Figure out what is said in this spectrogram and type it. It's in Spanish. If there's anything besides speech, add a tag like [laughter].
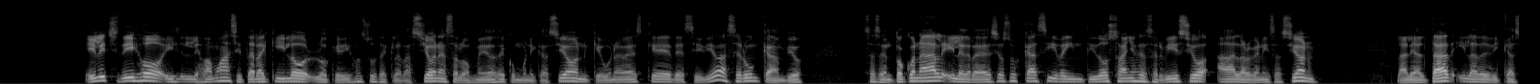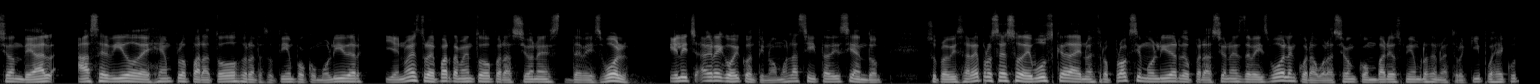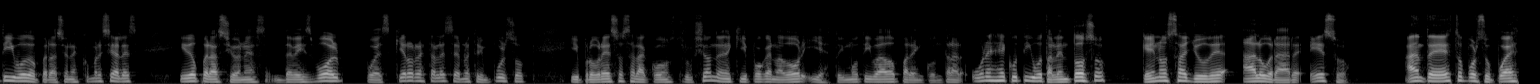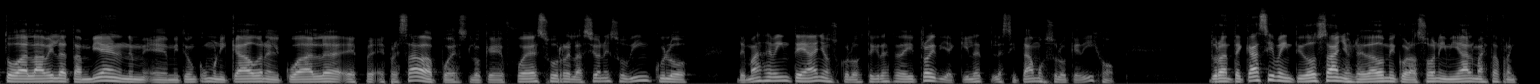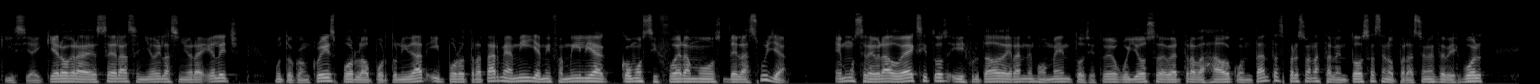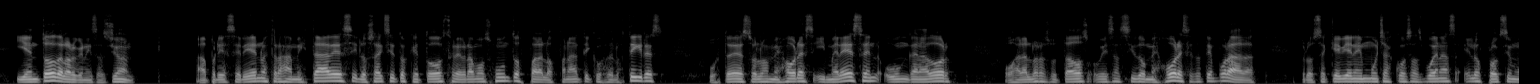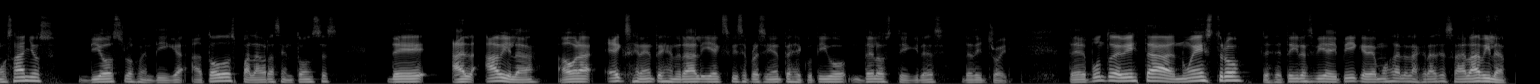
Illich dijo, y les vamos a citar aquí lo, lo, que dijo en sus declaraciones a los medios de comunicación, que una vez que decidió hacer un cambio, se sentó con Al y le agradeció sus casi 22 años de servicio a la organización. La lealtad y la dedicación de Al ha servido de ejemplo para todos durante su tiempo como líder y en nuestro departamento de operaciones de béisbol. Illich agregó y continuamos la cita diciendo, Supervisaré el proceso de búsqueda de nuestro próximo líder de operaciones de béisbol en colaboración con varios miembros de nuestro equipo ejecutivo de operaciones comerciales y de operaciones de béisbol, pues quiero restablecer nuestro impulso y progreso hacia la construcción de un equipo ganador y estoy motivado para encontrar un ejecutivo talentoso que nos ayude a lograr eso. Ante esto, por supuesto, Al Ávila también em, emitió un comunicado en el cual eh, expresaba pues lo que fue su relación y su vínculo de más de 20 años con los Tigres de Detroit y aquí le, citamos lo que dijo. Durante casi 22 años le he dado mi corazón y mi alma a esta franquicia y quiero agradecer al señor y la señora Illich junto con Chris por la oportunidad y por tratarme a mí y a mi familia como si fuéramos de la suya. Hemos celebrado éxitos y disfrutado de grandes momentos y estoy orgulloso de haber trabajado con tantas personas talentosas en operaciones de béisbol y en toda la organización. Apreciaré nuestras amistades y los éxitos que todos celebramos juntos para los fanáticos de los Tigres. Ustedes son los mejores y merecen un ganador. Ojalá los resultados hubiesen sido mejores esta temporada, pero sé que vienen muchas cosas buenas en los próximos años. Dios los bendiga a todos. Palabras entonces de Al Ávila, ahora ex gerente general y ex vicepresidente ejecutivo de los Tigres de Detroit. Desde el punto de vista nuestro, desde Tigres VIP, queremos darle las gracias a Al Ávila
